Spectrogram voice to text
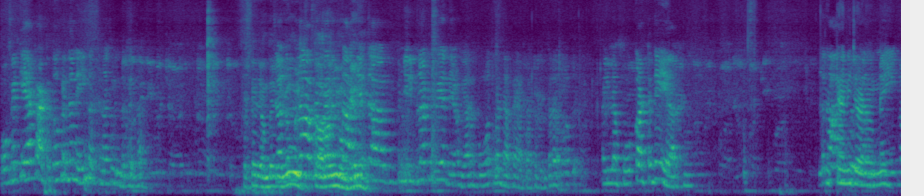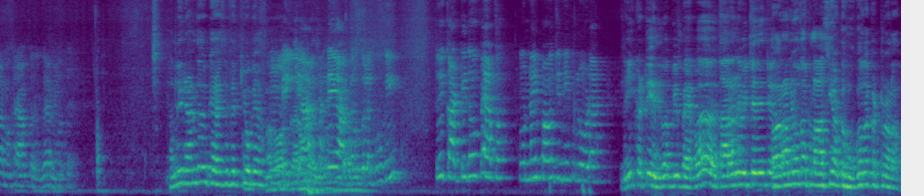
ਉਹ ਮੈਂ ਕਿਹਾ ਕੱਟ ਦੋ ਕਹਿੰਦਾ ਨਹੀਂ ਕੱਟਣਾ ਕਿੰਦਾ ਕਹਿੰਦਾ ਕੱਟੇ ਜਾਂਦੇ ਜਿਵੇਂ ਤਾਰਾਂ ਹੀ ਹੁੰਦੀਆਂ ਨੇ। ਪੰਜੀਰੀ ਬਣਾ ਕੇ ਭੇਜ ਦਿਓ ਯਾਰ ਬਹੁਤ ਵੱਡਾ ਪੈਪ ਆ ਤਵਿੰਦਰ ਇੰਨਾ ਪੋ ਕੱਟ ਦੇ ਯਾਰ ਤੂੰ। ਕੱਟਿਆ ਨਹੀਂ ਜਾਣਾ ਨਹੀਂ ਕੰਮ ਖਰਾਬ ਕਰੂਗਾ ਐਵੇਂ। ਥੱਲੇ ਹੀ ਰਹਿਣ ਦੇ ਗੈਸ ਤੇ ਫਿਰ ਕੀ ਹੋ ਗਿਆ? ਨਹੀਂ ਯਾਰ ਥੱਲੇ ਅੱਗ ਉੱਗ ਲੱਗੂਗੀ। ਤੁਸੀਂ ਕੱਟ ਹੀ ਦੋ ਪੈਪ ਉਨਾ ਹੀ ਪਾਓ ਜਿੰਨੀ ਕੁ ਲੋੜ ਆ। ਨਹੀਂ ਕੱਟੀ ਜਾਂਦੀ ਭਾਬੀ ਪੈਪ ਤਾਰਾਂ ਦੇ ਵਿੱਚ ਇਹਦੇ ਚ। ਤਾਰਾਂ ਨੇ ਉਹਦਾ ਪਲਾਸ ਹੀ ਅੱਡ ਹੋਊਗਾ ਉਹਦਾ ਕੱਟਣ ਵਾਲਾ।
